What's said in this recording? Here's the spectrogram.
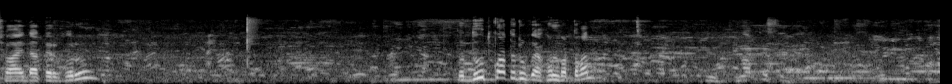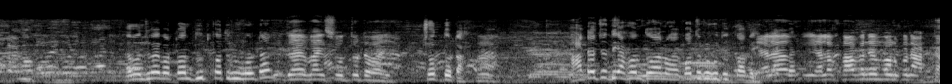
ছয় দাঁতের গরু। তো দুধ কতটুকু এখন বর্তমান? এমন ভাই বর্তমান দুধ কতটুকু জয় ভাই চোদ্দটা ভাই। চোদ্দটা? হ্যাঁ। হাটে যদি এখন দোয়ানো হয় কতটুকু দুধ পাবে? পাবেন মনে করেন আটটা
